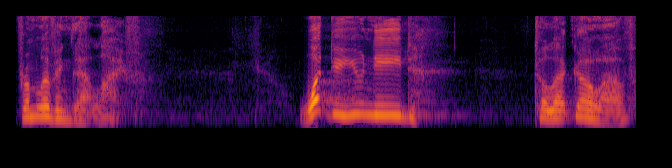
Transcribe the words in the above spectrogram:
from living that life? What do you need to let go of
